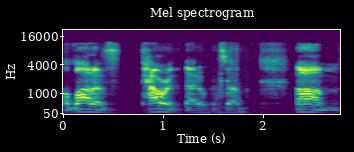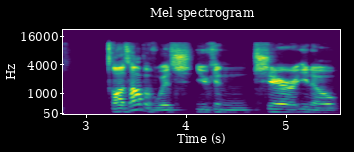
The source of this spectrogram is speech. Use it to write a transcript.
a lot of power that that opens up. Um, on top of which, you can share, you know,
